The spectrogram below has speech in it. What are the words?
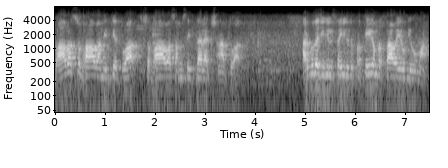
ഭാവസ്വഭാവ നിത്യത്വ സ്വഭാവ സംസിദ്ധ ലക്ഷണത്വ അർബുദ ചികിത്സയിൽ ഇത് പ്രത്യേകം പ്രസ്താവയോഗ്യവുമാണ്.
